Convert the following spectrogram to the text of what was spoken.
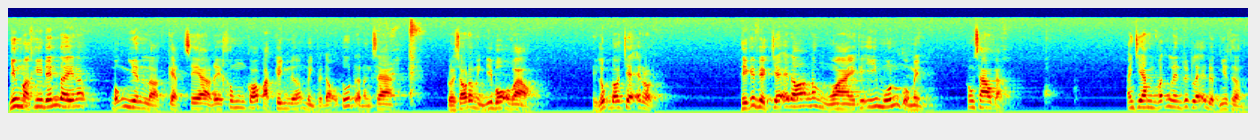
Nhưng mà khi đến đây đó, bỗng nhiên là kẹt xe ở đây không có parking nữa, mình phải đậu tút ở đằng xa. Rồi sau đó mình đi bộ vào. Thì lúc đó trễ rồi. Thì cái việc trễ đó nó ngoài cái ý muốn của mình. Không sao cả. Anh chị em vẫn lên rước lễ được như thường.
